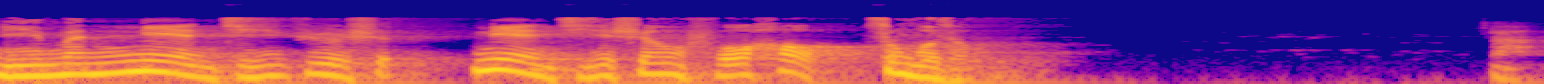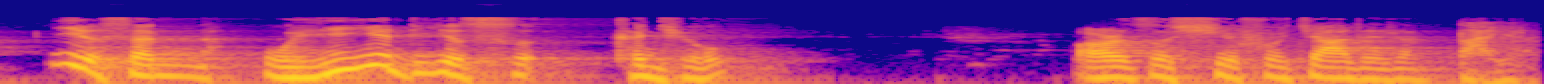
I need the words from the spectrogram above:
你们念几句是念几声佛号送我走，一生呢唯一的一次恳求，儿子媳妇家里人答应了，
